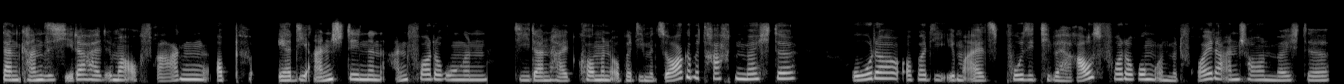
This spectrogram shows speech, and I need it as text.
Dann kann sich jeder halt immer auch fragen, ob er die anstehenden Anforderungen, die dann halt kommen, ob er die mit Sorge betrachten möchte oder ob er die eben als positive Herausforderung und mit Freude anschauen möchte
